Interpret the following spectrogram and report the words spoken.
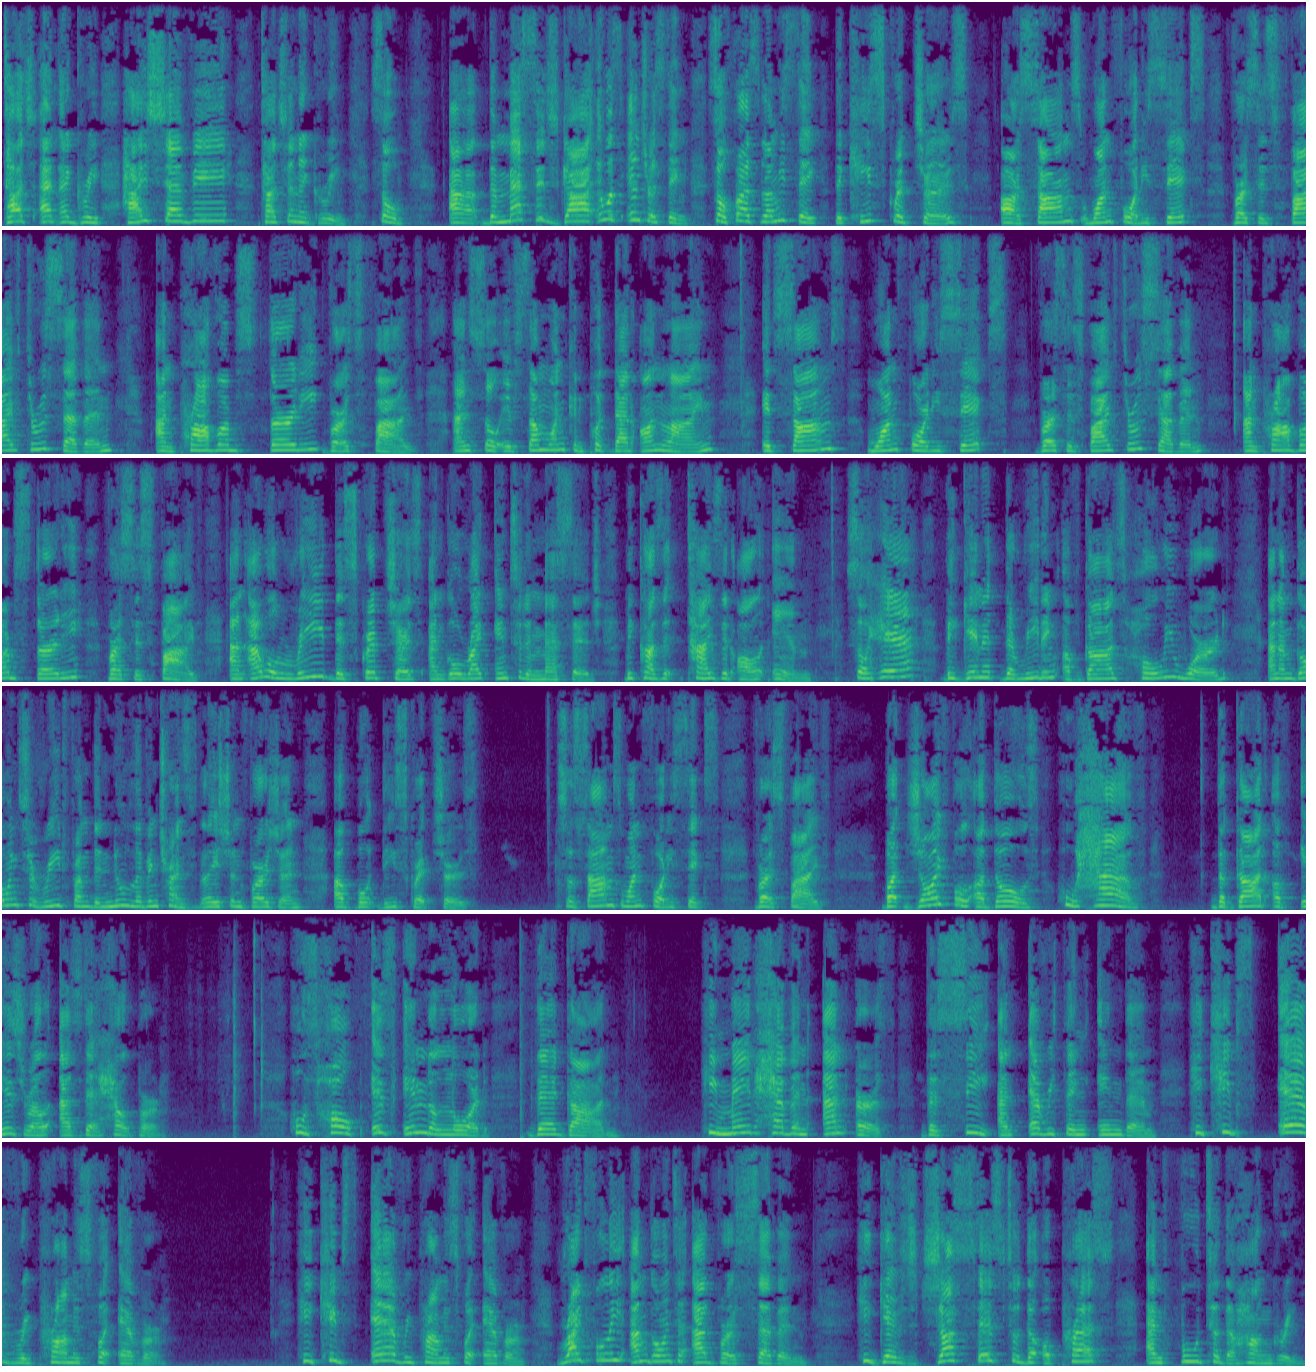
Touch and agree. Hi, Chevy. Touch and agree. So, uh, the message, God, it was interesting. So, first, let me say the key scriptures are Psalms 146, verses 5 through 7, and Proverbs 30, verse 5. And so, if someone can put that online, it's Psalms 146, verses 5 through 7 and Proverbs 30 verses 5. And I will read the scriptures and go right into the message because it ties it all in. So here beginneth the reading of God's holy word. And I'm going to read from the New Living Translation version of both these scriptures. So Psalms 146 verse 5. But joyful are those who have the God of Israel as their helper, whose hope is in the Lord their God. He made heaven and earth, the sea, and everything in them. He keeps every promise forever. He keeps every promise forever. Rightfully, I'm going to add verse 7. He gives justice to the oppressed and food to the hungry.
